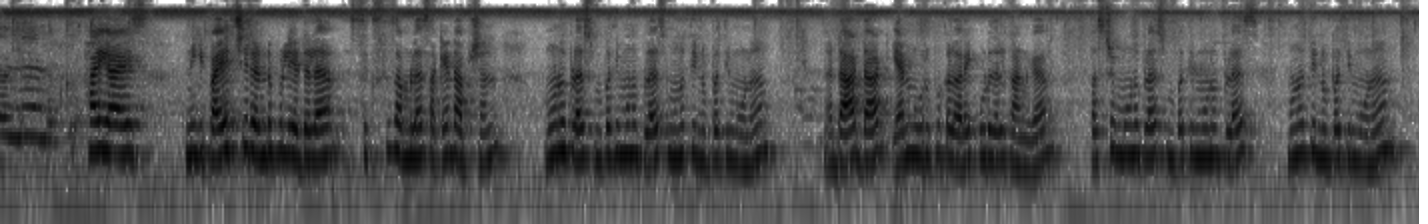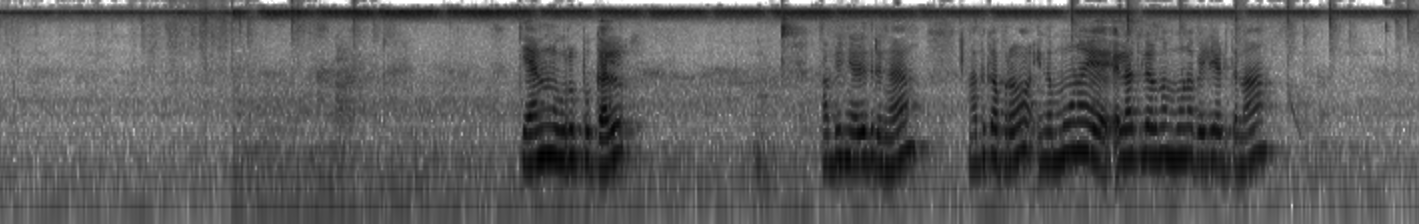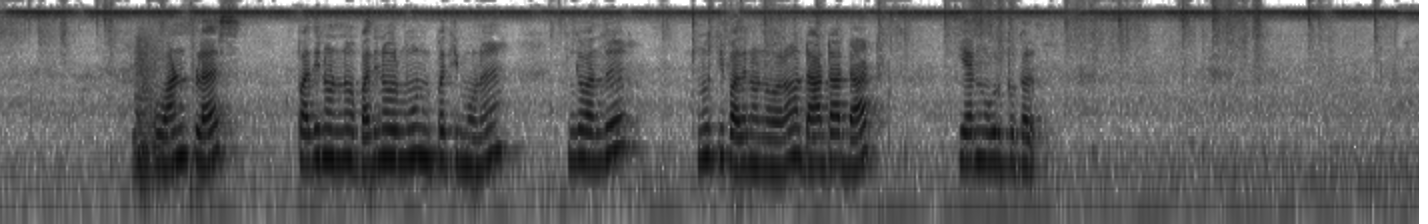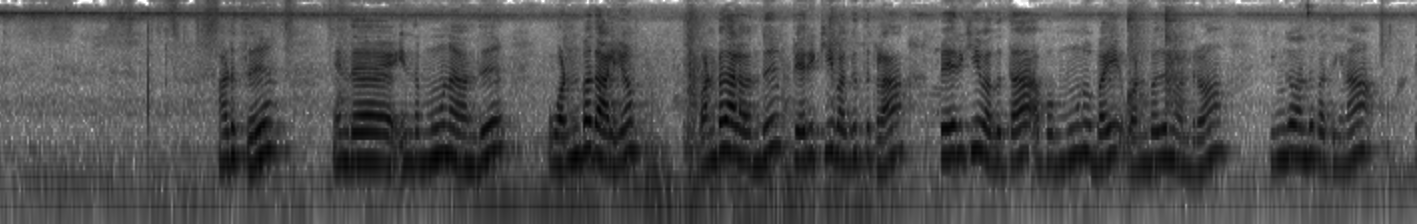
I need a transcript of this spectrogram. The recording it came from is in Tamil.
ஹாய் காய்ஸ் இன்னைக்கு பயிற்சி ரெண்டு புள்ளி எட்டில் சிக்ஸ்த்து சம்மில் செகண்ட் ஆப்ஷன் மூணு ப்ளஸ் முப்பத்தி மூணு ப்ளஸ் முந்நூற்றி முப்பத்தி மூணு. டாட் டாட் என் உறுப்புகள் வரை கூடுதல் காண்க. ஃபஸ்ட்டு மூணு ப்ளஸ் முப்பத்தி மூணு ப்ளஸ் முந்நூற்றி முப்பத்தி மூணு. என் உறுப்புகள் அப்படின்னு எழுதிடுங்க. அதுக்கப்புறம் இந்த மூணை எல்லாத்துலேருந்தும் மூணை வெளியே எடுத்தேன்னா ஒன் ப்ளஸ் பதினொன்று பதினோரு மூணு முப்பத்தி மூணு இங்கே வந்து நூற்றி பதினொன்று வரும். Dot dot dot. என் உறுப்புகள். அடுத்து இந்த இந்த மூணை வந்து ஒன்பதாலையும் ஒன்பதால் வந்து பெருக்கி வகுத்துக்கலாம். பெருக்கி வகுத்தா அப்போ மூணு பை ஒன்பதுன்னு வந்துடும் இங்கே வந்து பார்த்திங்கன்னா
